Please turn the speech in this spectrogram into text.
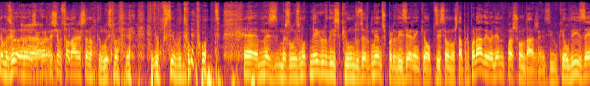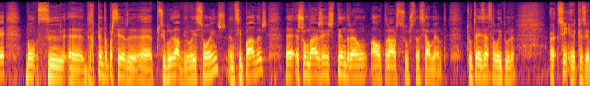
Não, mas eu, uh, já agora deixa-me só dar esta nota, Luís Montenegro. Eu percebo o teu ponto. Uh, mas, mas Luís Montenegro diz que um dos argumentos para dizerem que a oposição não está preparada é olhando para as sondagens. E o que ele diz é, bom, se uh, de repente aparecer a possibilidade de eleições antecipadas, as sondagens tenderão a alterar-se substancialmente. Tu tens essa leitura? Uh, sim, eh, quer dizer,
